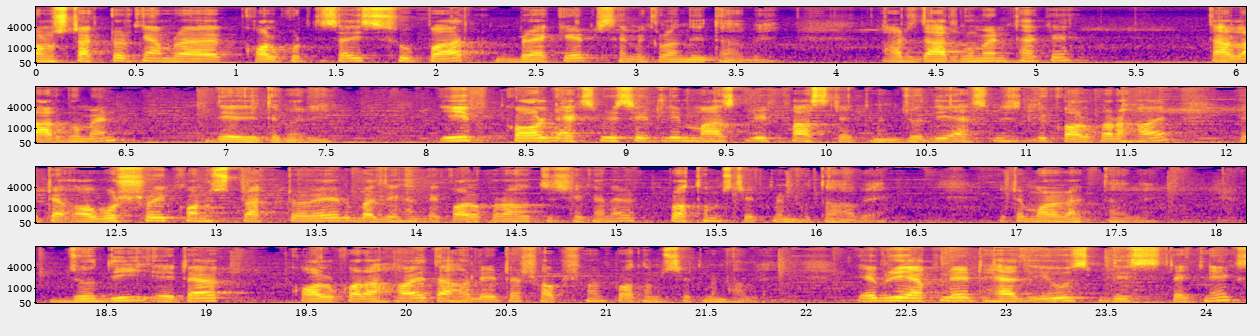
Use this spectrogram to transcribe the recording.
কনস্ট্রাক্টরকে আমরা কল করতে চাই সুপার ব্র্যাকেট সেমিকলন দিতে হবে। আর যদি আর্গুমেন্ট থাকে, তাহলে আর্গুমেন্ট দিয়ে দিতে পারি। If called explicitly must be first statement যদি এক্সপ্লিসিটলি কল করা হয়, এটা অবশ্যই কনস্ট্রাক্টরের বা যেখান থেকে কল করা হচ্ছে সেখানের প্রথম স্টেটমেন্ট হতে হবে। এটা মনে রাখতে হবে। যদি এটা কল করা হয়, তাহলে এটা সবসময় প্রথম স্টেটমেন্ট হবে। Every applet has use this techniques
